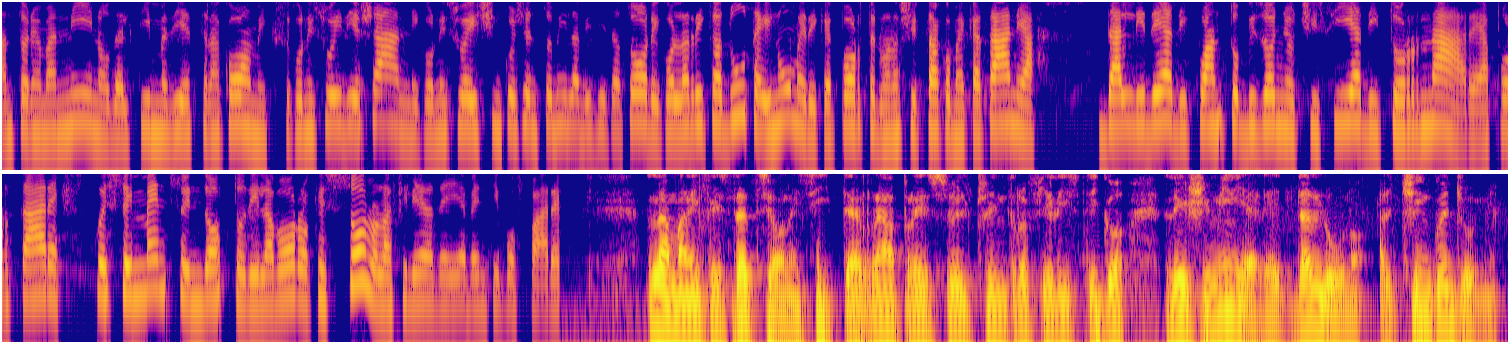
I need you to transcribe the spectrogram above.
Antonio Mannino del team di Etna Comics con i suoi dieci anni, con i suoi 500.000 visitatori, con la ricaduta e i numeri che portano una città come Catania dall'idea di quanto bisogno ci sia di tornare a portare questo immenso indotto di lavoro che solo la filiera degli eventi può fare. La manifestazione si terrà presso il centro fieristico Le Ciminiere dall'1 al 5 giugno.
